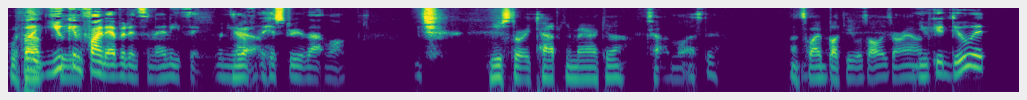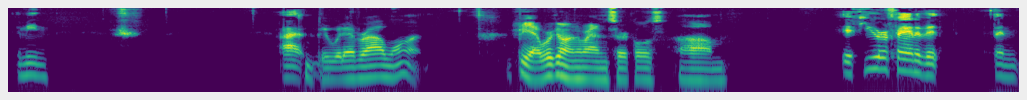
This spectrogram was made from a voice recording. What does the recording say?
without But you the can find evidence in anything when you have Yeah. a history of that long. news story captain america child molester that's why bucky was always around You could do it. I mean, I, do whatever i want but yeah we're going around in circles um if you're a fan of it, then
